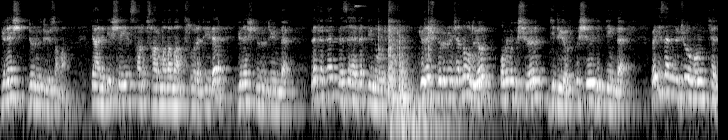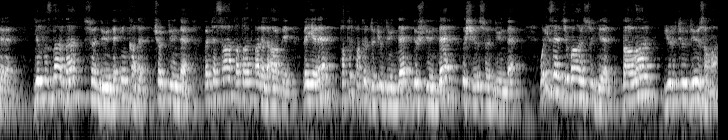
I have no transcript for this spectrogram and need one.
Güneş dürüldüğü zaman. Yani bir şeyi sarıp sarmalama suretiyle güneş dürüldüğünde. Lefefet ve zehebet bir nuri. Güneş dürülünce ne oluyor? Onun ışığı gidiyor. Işığı gittiğinde. Ve izen nücumun kederet Yıldızlar da söndüğünde, inkadet, çöktüğünde ve tesakatat alel ardi ve yere patır patır döküldüğünde, düştüğünde, ışığı söndüğünde. Bu izel cibarı suyiret, dağlar yürütüldüğü zaman,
